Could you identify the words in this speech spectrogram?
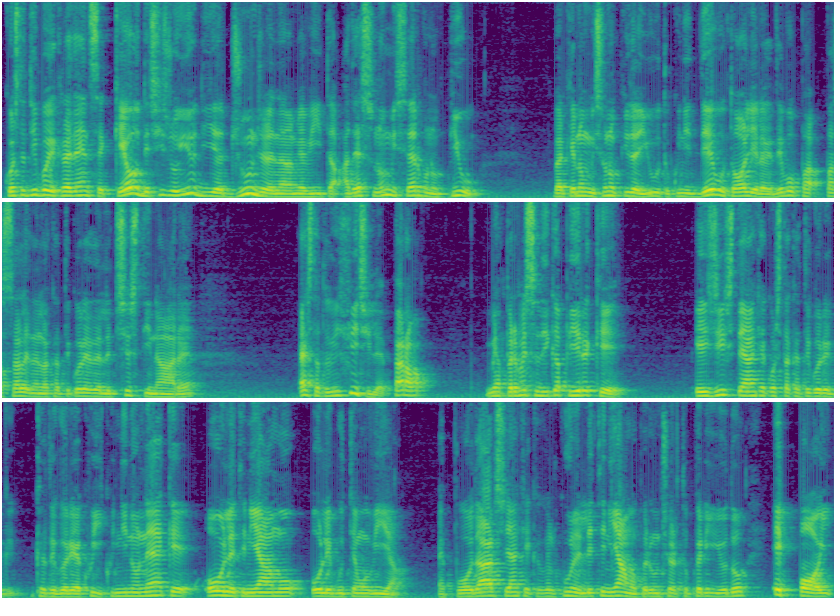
questo tipo di credenze che ho deciso io di aggiungere nella mia vita adesso non mi servono più perché non mi sono più d'aiuto, quindi devo togliere, devo pa- passare nella categoria delle cestinare, è stato difficile, però mi ha permesso di capire che esiste anche questa categoria, categoria qui, quindi non è che o le teniamo o le buttiamo via, e può darsi anche che alcune le teniamo per un certo periodo e poi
